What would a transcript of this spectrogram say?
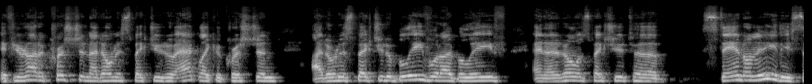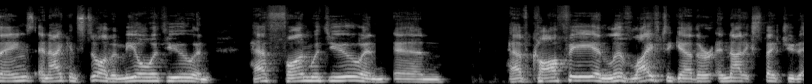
If you're not a Christian, I don't expect you to act like a Christian. I don't expect you to believe what I believe, and I don't expect you to stand on any of these things. And I can still have a meal with you and have fun with you and and have coffee and live life together and not expect you to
